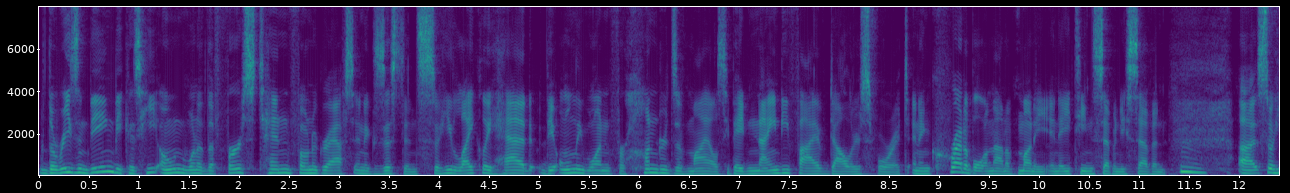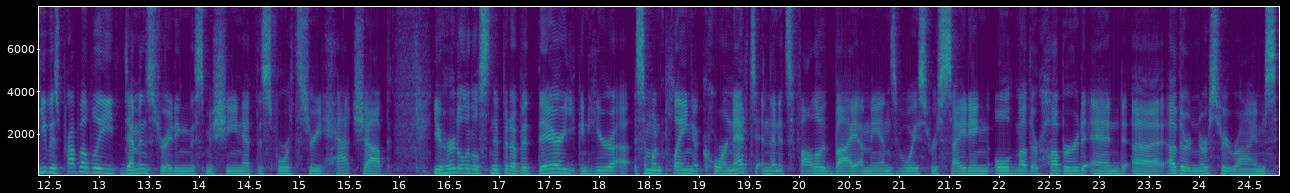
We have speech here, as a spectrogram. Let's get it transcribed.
The reason being because he owned one of the first 10 phonographs in existence, so he likely had the only one for hundreds of miles. He paid $95 for it, an incredible amount of money in 1877. Hmm. Uh, so he was probably demonstrating this machine at this 4th Street hat shop. You heard a little snippet of it there. You can hear uh, someone playing a cornet, and then it's followed by a man's voice reciting Old Mother Hubbard and uh, other nursery rhymes.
